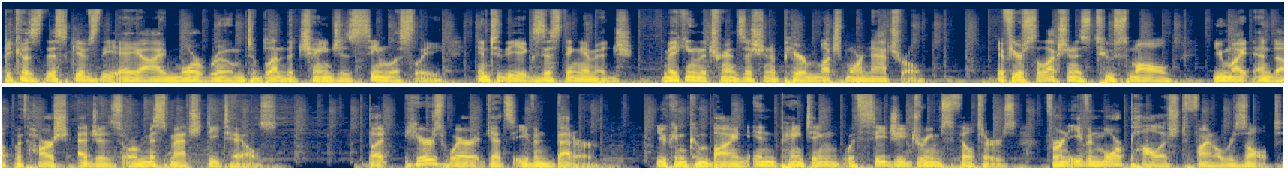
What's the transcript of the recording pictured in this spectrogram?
because this gives the AI more room to blend the changes seamlessly into the existing image, making the transition appear much more natural. If your selection is too small, you might end up with harsh edges or mismatched details. But here's where it gets even better. You can combine in-painting with CG Dreams filters for an even more polished final result.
